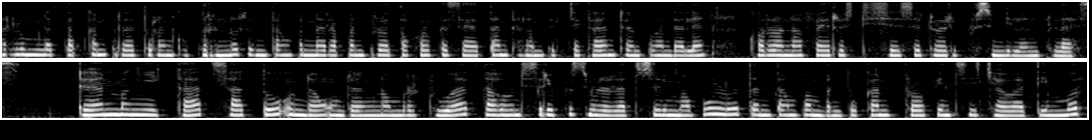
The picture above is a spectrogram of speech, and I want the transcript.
perlu menetapkan peraturan gubernur tentang penerapan protokol kesehatan dalam pencegahan dan pengendalian coronavirus di CC 2019 dan mengikat satu Undang-Undang Nomor 2 Tahun 1950 tentang pembentukan Provinsi Jawa Timur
